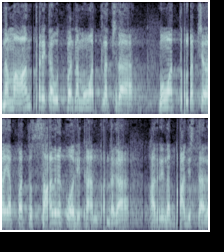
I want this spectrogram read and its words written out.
ನಮ್ಮ ಆಂತರಿಕ ಉತ್ಪನ್ನ ಮೂವತ್ತು ಲಕ್ಷದ ಮೂವತ್ತು ಲಕ್ಷದ ಎಪ್ಪತ್ತು ಸಾವಿರಕ್ಕೂ ಅಧಿಕ ಅಂತ ಅಂದಾಗ ಅದರಿಂದ ಭಾಗಿಸಿದಾಗ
